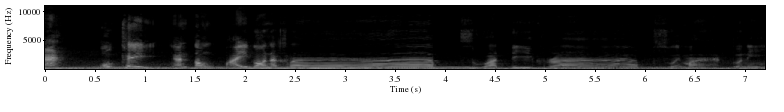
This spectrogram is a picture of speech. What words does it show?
นะ โอเค งั้นต้องไปก่อนนะครับ สวัสดีครับ สวยมากตัวนี้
